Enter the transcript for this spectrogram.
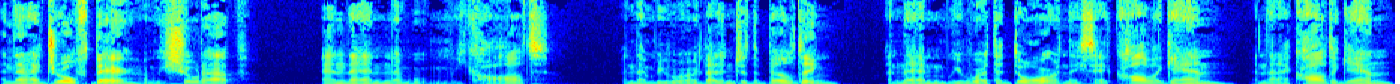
and then I drove there, and we showed up, and then we called, and then we were let into the building, and then we were at the door, and they said call again, and then I called again,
